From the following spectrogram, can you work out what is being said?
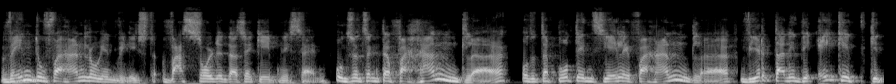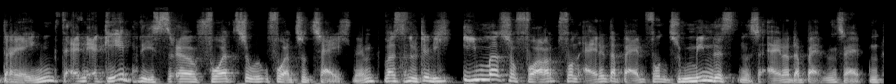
Wenn du Verhandlungen willst, was soll denn das Ergebnis sein? Und sozusagen der Verhandler oder der potenzielle Verhandler wird dann in die Ecke gedrängt, ein Ergebnis äh, vorzu, vorzuzeichnen was natürlich immer sofort von einer der beiden, von zumindestens einer der beiden Seiten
